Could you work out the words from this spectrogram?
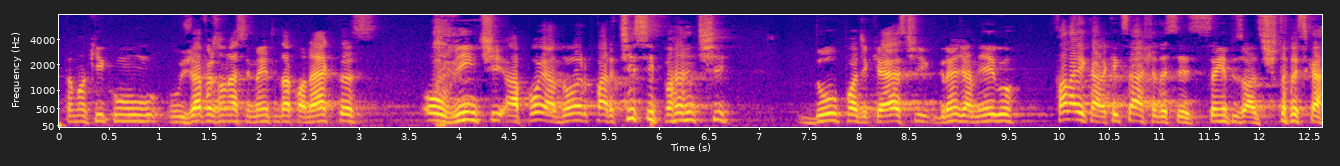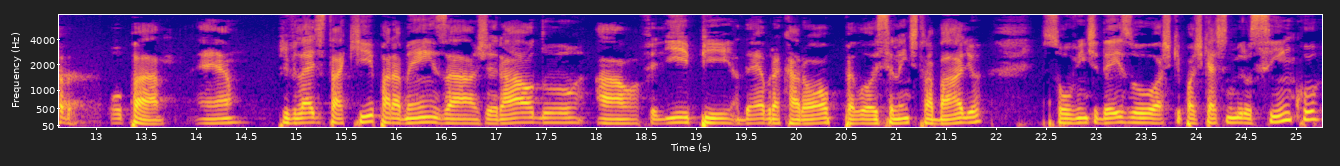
Estamos aqui com o Jefferson Nascimento da Conectas, ouvinte, apoiador, participante do podcast, grande amigo. Fala aí, cara, o que, que, você acha desses 100 episódios de Chutando a Escada? Opa, é, Privilégio estar aqui, parabéns a Geraldo, a Felipe, a Débora, a Carol, pelo excelente trabalho. Sou ouvinte desde o, acho que podcast número 5,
